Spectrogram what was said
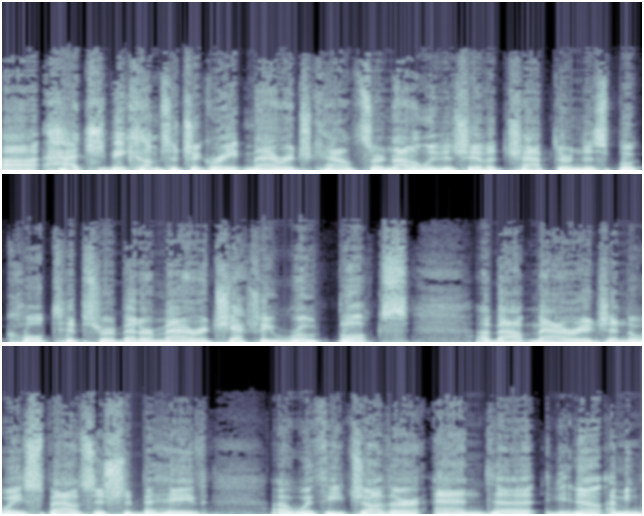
Uh, had she become such a great marriage counselor, not only did she have a chapter in this book called Tips for a Better Marriage, she actually wrote books about marriage and the way spouses should behave uh, with each other. And, uh, you know, I mean,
